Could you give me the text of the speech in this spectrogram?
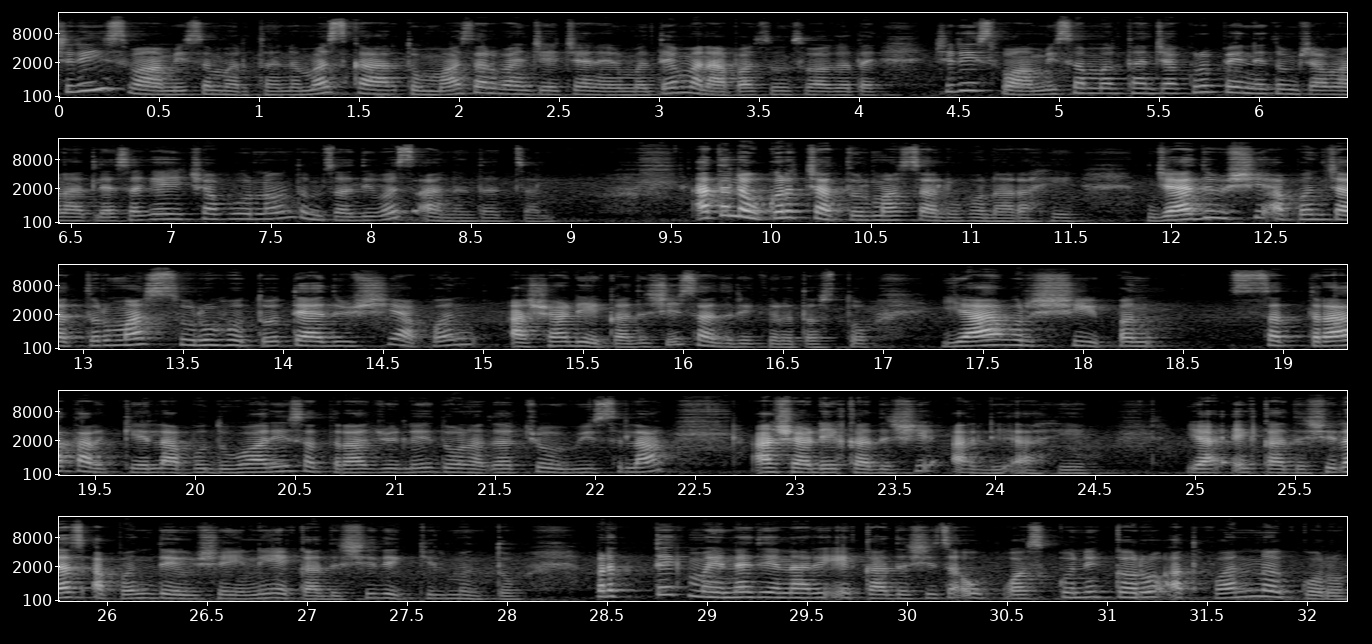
श्री स्वामी समर्थ. नमस्कार. तुम्हा सर्वांच्या चॅनेलमध्ये मनापासून स्वागत आहे. श्री स्वामी समर्थांच्या कृपेने तुमच्या मनातल्या सगळ्या इच्छा पूर्ण होऊन तुमचा दिवस आनंदात चालू आता लवकरच चातुर्मास चालू होणार आहे. ज्या दिवशी आपण चातुर्मास सुरू होतो त्या दिवशी आपण आषाढी एकादशी साजरी करत असतो. यावर्षी पण सतरा तारखेला बुधवारी सतरा जुलै दोन हजार चोवीसला आषाढी एकादशी आली आहे. या एकादशीलाच आपण देवशयनी एकादशी देखील म्हणतो. प्रत्येक महिन्यात येणारी एकादशीचा उपवास कोणी करो अथवा न करो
